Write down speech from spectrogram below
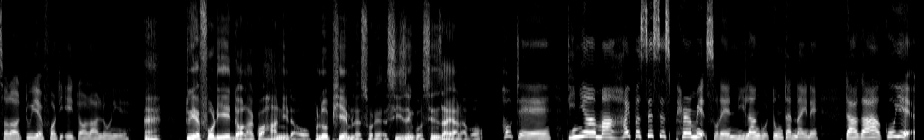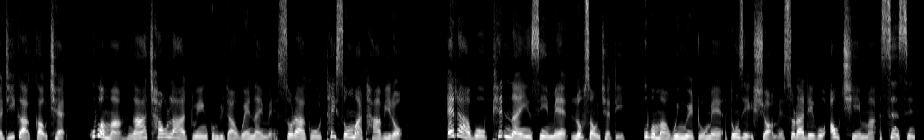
ဆိုတော့သူ့ရဲ့48ဒေါ်လာလိုနေတယ် အဲသူရဲ့48ဒေါ်လာกว่าဟာနေတာကိုဘလို့ဖြစ်မလဲဆိုတဲ့အစည်းအဝေးကိုစဉ်းစားရတာပေါ့ ။ ဟုတ်တယ်။ဒီညမှာ hypothesis pyramid ဆိုတဲ့နီလန်းကိုတုံးတက်နိုင်တယ်။ဒါကကိုယ့်ရဲ့အဓိကကောက်ချက်ဥပမာ9 6လအတွင်းကွန်ပျူတာဝဲနိုင်မယ်ဆိုတာကိုထိတ်ဆုံးမှထားပြီးတော့အဲ့ဒါကိုဖြစ်နိုင်စေမဲ့လှုပ်ဆောင်ချက်ဒီဥပမာဝင်ငွေတိုးမဲ့အသုံးစရိတ်လျှော့မယ်ဆိုတာတွေကိုအောက်ခြေမှာအဆင့်ဆင့်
